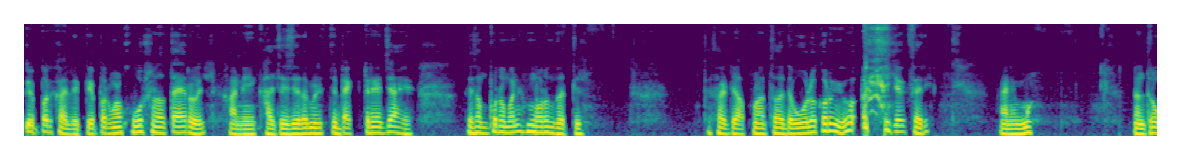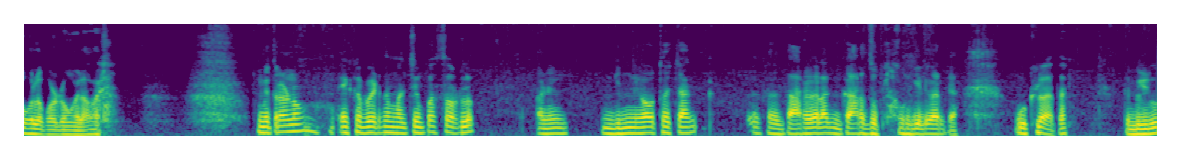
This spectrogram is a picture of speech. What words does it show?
पेपर खाली पेपरमुळे खूप उष्णता तयार होईल. आणि खालचे जे जमिनीचे बॅक्टेरिया जे आहे ते संपूर्णपणे मरून जातील. त्यासाठी आपण आता ते ओलं करून घेऊ. एक एक सरी आणि मग नंतर ओलं पडू लावायला. मित्रांनो एका बेडचं मल्चिंग पसरलं आणि गिन्नी गवताच्या गारव्याला गार झोप लागून गेली बरं का. उठलो आता. तर बिलगू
